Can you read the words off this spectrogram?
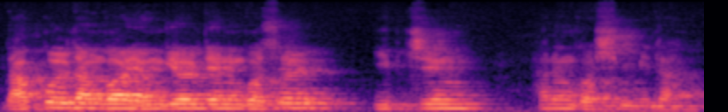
납골당과 연결되는 것을 입증하는 것입니다.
